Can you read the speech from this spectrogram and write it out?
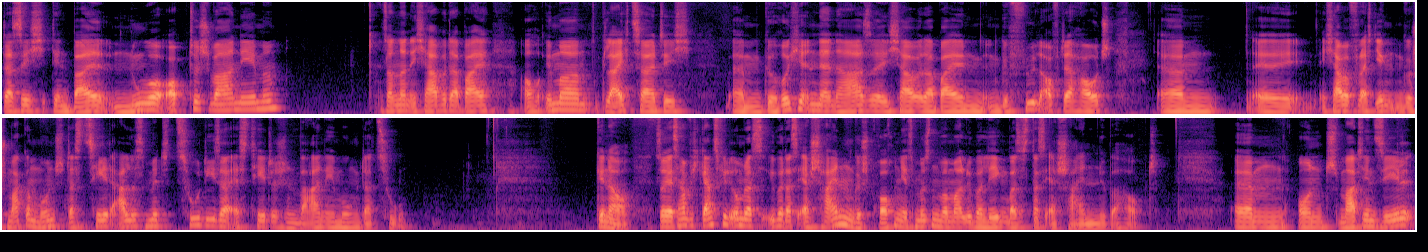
dass ich den Ball nur optisch wahrnehme, sondern ich habe dabei auch immer gleichzeitig ähm, Gerüche in der Nase, ich habe dabei ein, ein Gefühl auf der Haut, ähm, äh, ich habe vielleicht irgendeinen Geschmack im Mund, das zählt alles mit zu dieser ästhetischen Wahrnehmung dazu. Genau. So, jetzt habe ich ganz viel um das, über das Erscheinen gesprochen. Jetzt müssen wir mal überlegen, was ist das Erscheinen überhaupt? Ähm, und Martin Seel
